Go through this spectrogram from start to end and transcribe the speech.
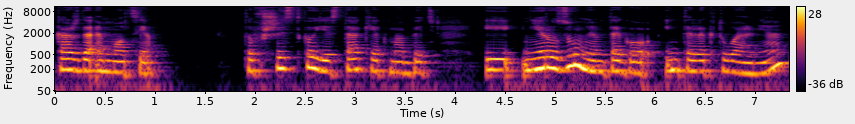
każda emocja. To wszystko jest tak, jak ma być. I nie rozumiem tego intelektualnie,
